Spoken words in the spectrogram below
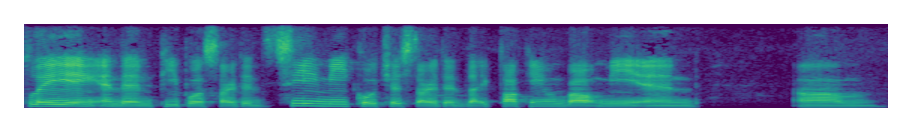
playing and then people started seeing me coaches started like talking about me and um,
